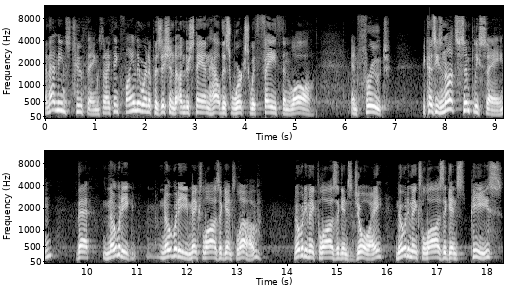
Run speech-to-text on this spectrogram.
And that means two things. And I think finally we're in a position to understand how this works with faith and law and fruit. Because he's not simply saying that nobody, nobody makes laws against love. Nobody makes laws against joy. Nobody makes laws against peace.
